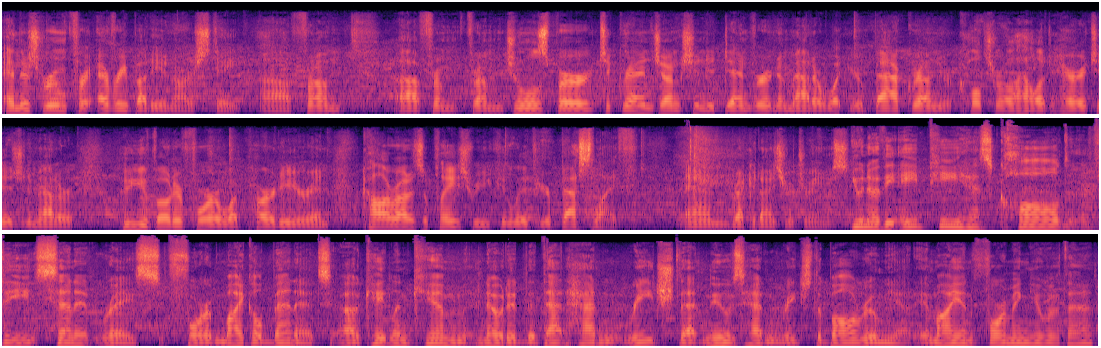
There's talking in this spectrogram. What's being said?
and there's room for everybody in our state, uh, from uh, from from Julesburg to Grand Junction to Denver. No matter what your background, your cultural heritage, no matter who you voted for or what party you're in, Colorado is a place where you can live your best life and recognize your dreams. You know, the AP has called the Senate race for Michael Bennet. Uh, Caitlin Kim noted that that hadn't reached, that news hadn't reached the ballroom yet. Am I informing you of that?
